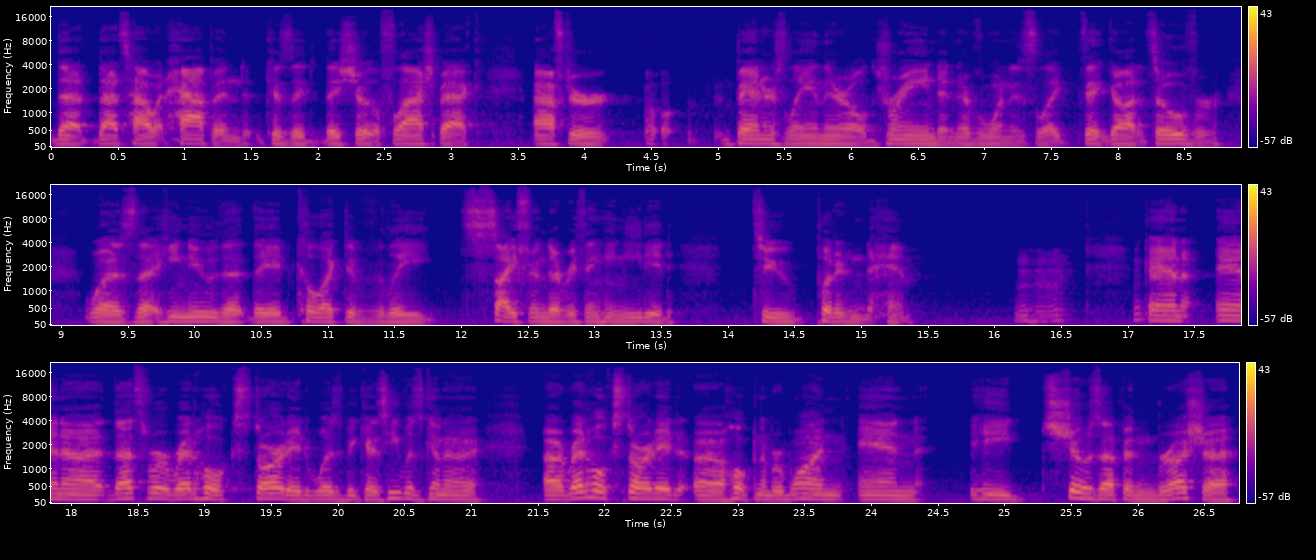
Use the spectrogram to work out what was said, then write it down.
that that's how it happened because they they show the flashback after uh, Banner's laying there all drained and everyone is like thank God it's over was that he knew that they had collectively siphoned everything he needed to put it into him. And and uh, that's where Red Hulk started was because he was gonna. Uh, Red Hulk started uh, Hulk number one, and he shows up in Russia,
